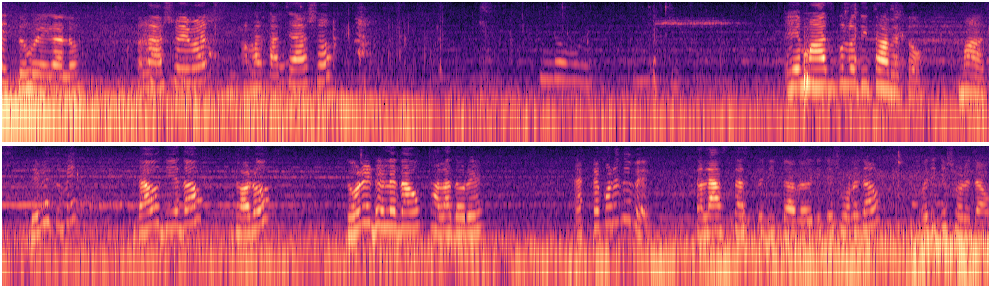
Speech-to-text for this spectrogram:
এই তো হয়ে গেল। তাহলে আসো এবার। আমার কাছে আসো। এই মাছগুলো দিতে হবে তো। মাছ, দেবে তুমি? দাও, দিয়ে দাও, ধরো। ধরে ঢেলে দাও, থালা ধরে। একটা করে দেবে? তাহলে আস্তে আস্তে দিতে হবে। ওইদিকে সরে যাও, ওইদিকে সরে যাও।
